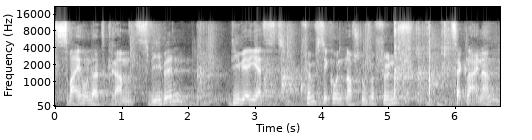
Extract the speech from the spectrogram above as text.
200 Gramm Zwiebeln die wir jetzt 5 Sekunden auf Stufe 5 zerkleinern.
